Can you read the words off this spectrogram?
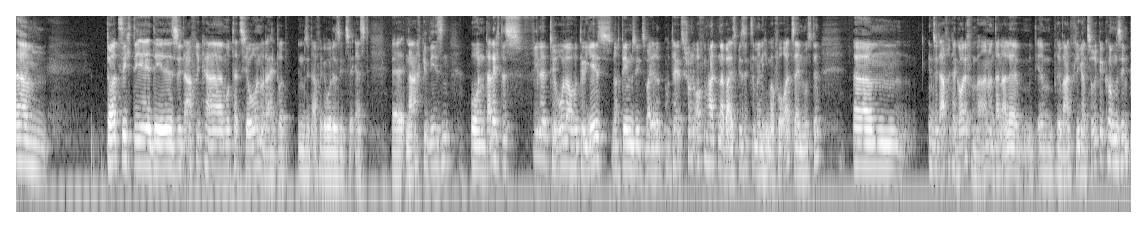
Ähm, dort sich die, die Südafrika-Mutation oder halt dort in Südafrika wurde sie zuerst äh, nachgewiesen. Und dadurch, dass viele Tiroler Hoteliers, nachdem sie zwar ihre Hotels schon offen hatten, aber als Besitzer man nicht immer vor Ort sein musste, ähm, in Südafrika geholfen waren und dann alle mit ihren Privatfliegern zurückgekommen sind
